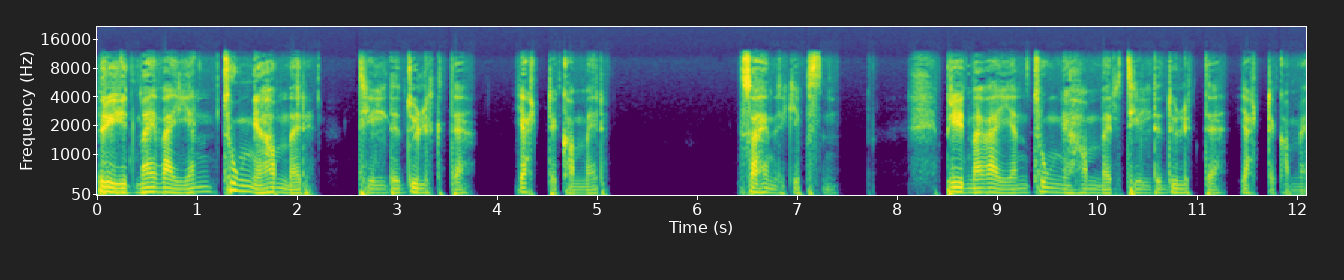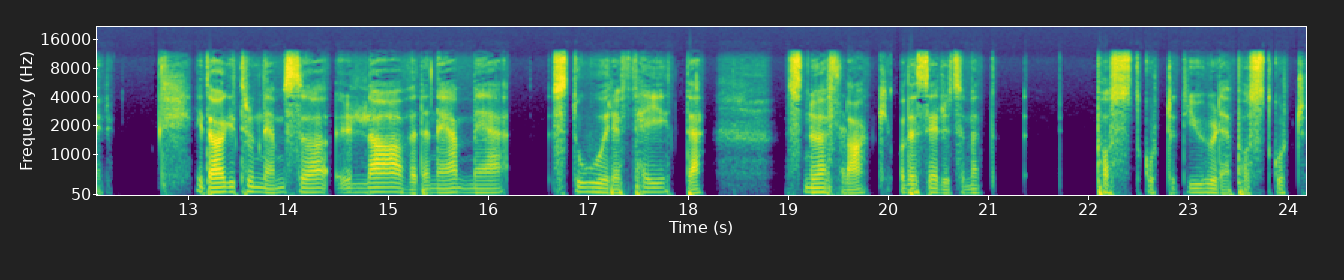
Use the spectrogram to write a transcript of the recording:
Bryd meg veien, tunge hammer, til det dulgte hjertekammer, sa Henrik Ibsen. Bryd meg veien, tunge hammer, til det dulgte hjertekammer. I dag i Trondheim så laver det ned med store, feite snøflak, og det ser ut som et postkort, et julepostkort,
